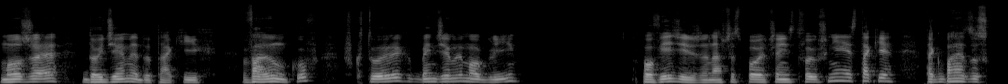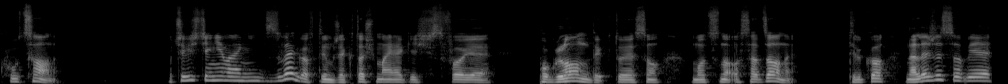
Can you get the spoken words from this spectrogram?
Może dojdziemy do takich warunków, w których będziemy mogli powiedzieć, że nasze społeczeństwo już nie jest takie tak bardzo skłócone. Oczywiście nie ma nic złego w tym, że ktoś ma jakieś swoje poglądy, które są mocno osadzone. Tylko należy sobie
